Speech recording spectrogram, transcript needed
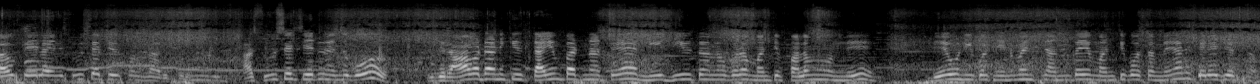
లవ్ ఫెయిల్ అయింది సూసైడ్ చేసుకుంటున్నారు ఇప్పుడు. ఆ సూసైడ్ చేయడం ఎందుకు? ఇది రావడానికి టైం పట్టినట్టే నీ జీవితంలో కూడా మంచి ఫలము ఉంది. దేవుడు నీకోసం నిర్మించిన అంతే మంచి కోసమే అని తెలియజేస్తున్నాం.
